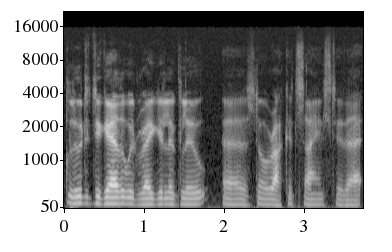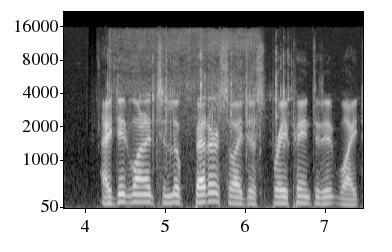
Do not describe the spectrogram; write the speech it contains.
glued it together with regular glue. Uh, there's no rocket science to that. I did want it to look better so I just spray painted it white.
